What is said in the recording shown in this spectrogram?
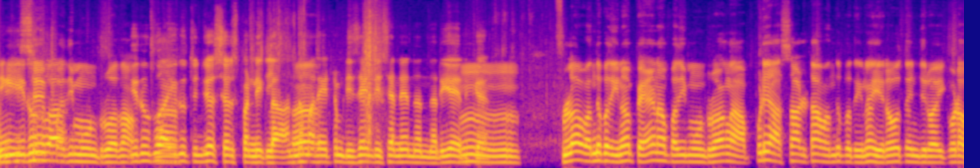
நீங்க இருபது ரூபா பதிமூணு ரூபா தான். இருபது ரூபா இருபத்தஞ்சு ரூபா சேல்ஸ் பண்ணிக்கலாம். அந்த மாதிரி ஐட்டம் டிசைன் டிசைன் நிறைய இருக்கு. ஃபுல்லாக வந்து பார்த்தீங்கன்னா பேனா பதிமூணு ரூபாங்க. அப்படியே அசால்ட்டாக வந்து பார்த்தீங்கன்னா இருபத்தஞ்சு ரூபாய்க்கு கூட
